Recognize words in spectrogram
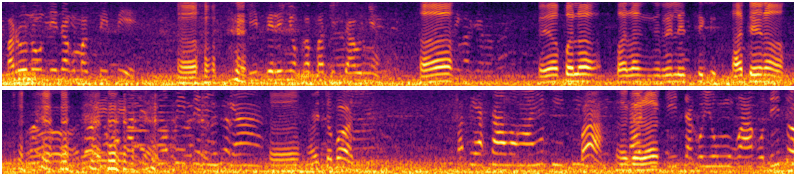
Marunong din ako magpipi. Ah, Pipi rin yung kapatid daw niya. ah, kaya pala, palang relate si ate no. Oo, related kapatid siya. ko pipi rin siya. Ah, Oh, ito, boss. Pati asawa nga niya pipi. Ba, Ah, nakikita ko yung mukha ko dito.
